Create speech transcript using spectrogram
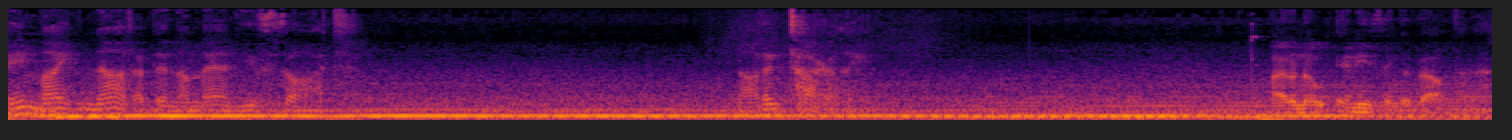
He might not have been the man you thought. Not entirely. I don't know anything about that.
